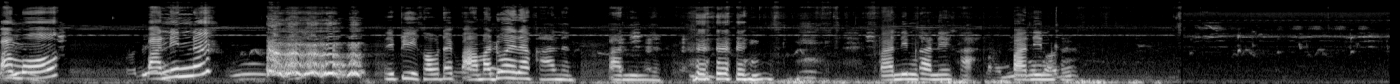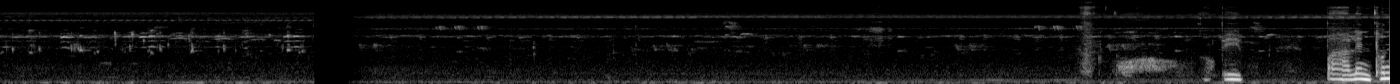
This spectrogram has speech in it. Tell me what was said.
ปลาหมอปลานินนะอืม นี่พี่เขาได้ปลามาด้วยนะคะนั่นปลานินน่ะ ปลานินค่ะนี่ค่ะ ปลานิลค่ะพี่ปลาเล่นทุ่น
